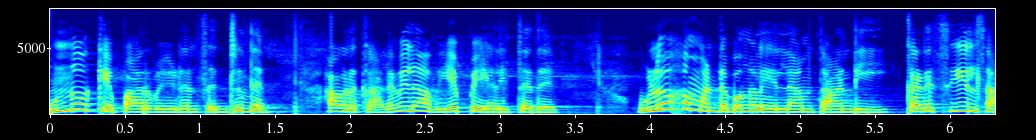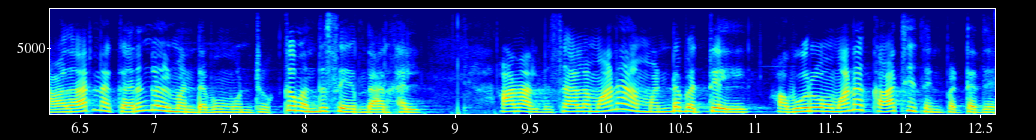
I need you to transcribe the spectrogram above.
முன்னோக்கிய பார்வையுடன் சென்றது அவனுக்கு அளவிலா வியப்பை அளித்தது. உலோக மண்டபங்களை எல்லாம் தாண்டி கடைசியில் சாதாரண கருங்கல் மண்டபம் ஒன்றுக்கு வந்து சேர்ந்தார்கள். ஆனால் விசாலமான அம்மண்டபத்தில் அபூர்வமான காட்சி தென்பட்டது.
